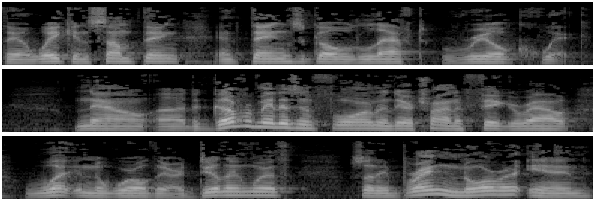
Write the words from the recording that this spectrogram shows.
they awaken something, and things go left real quick. Now, uh, the government is informed, and they're trying to figure out what in the world they are dealing with. So they bring Nora in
